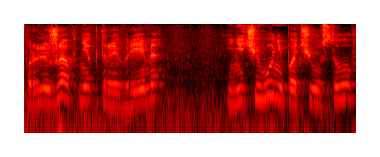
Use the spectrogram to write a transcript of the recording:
Пролежав некоторое время и ничего не почувствовав,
